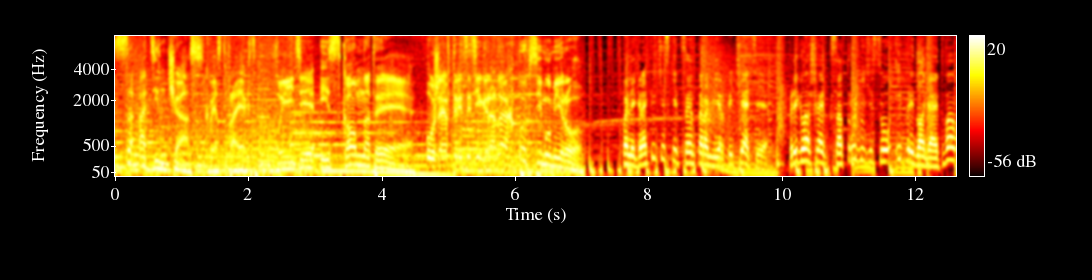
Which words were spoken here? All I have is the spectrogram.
за один час. Квест-проект «Выйти из комнаты». Уже в 30 городах по всему миру. Полиграфический центр «Мир печати» приглашает к сотрудничеству и предлагает вам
